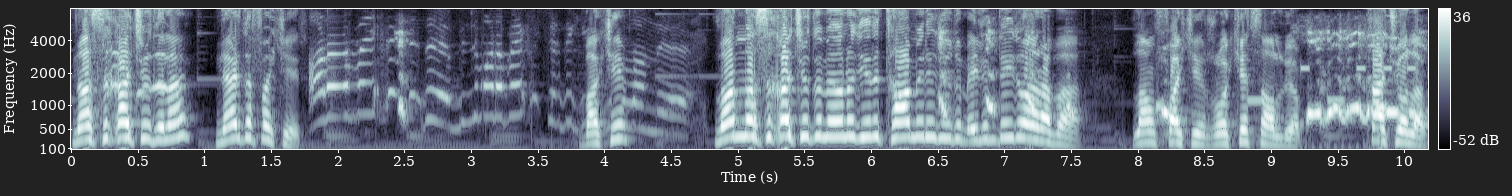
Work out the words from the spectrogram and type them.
Nasıl kaçırdı lan? Nerede fakir? Bakayım. Lan nasıl kaçırdım ben onu yeni tamir ediyordum. Elimdeydi o araba. Lan fakir roket sallıyorum. Kaç oğlum.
